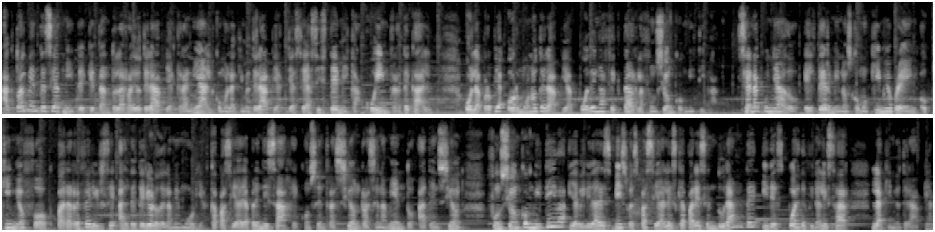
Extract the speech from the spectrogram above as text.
Actualmente se admite que tanto la radioterapia craneal como la quimioterapia, ya sea sistémica o intratecal, o la propia hormonoterapia pueden afectar la función cognitiva. Se han acuñado el términos como quimio brain o quimio fog para referirse al deterioro de la memoria, capacidad de aprendizaje, concentración, racionamiento, atención, función cognitiva y habilidades visoespaciales que aparecen durante y después de finalizar la quimioterapia.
